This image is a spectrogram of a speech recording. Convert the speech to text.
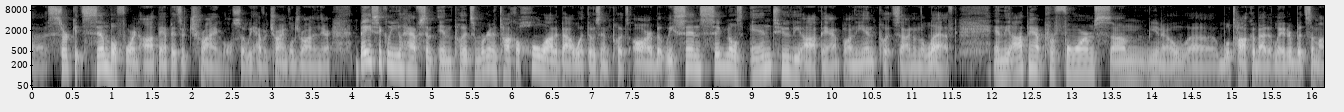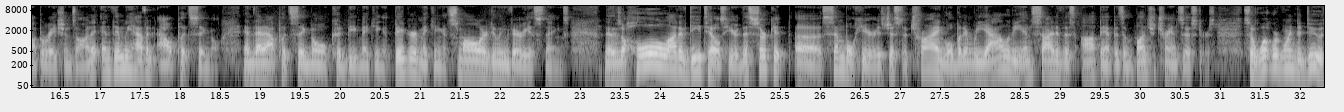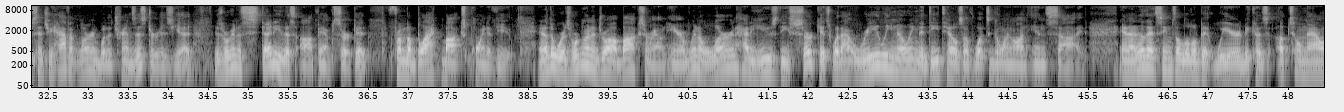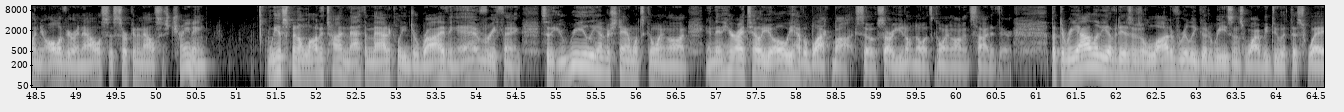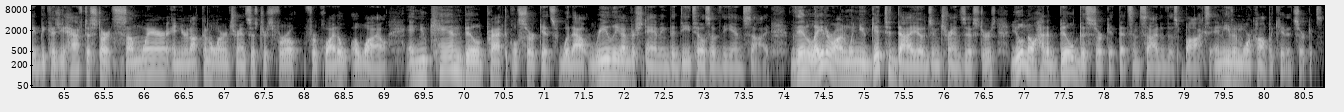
uh, circuit symbol for an op amp is a triangle. So we have a triangle drawn in there. Basically, you have some inputs, and we're going to talk a whole lot about what those inputs are, but we send signals into the op amp on the input side on the left, and the op amp performs some, you know, uh, we'll talk about it later, but some operations on it, and then we have an output signal, and that output signal could be making it bigger, making it smaller, doing various things. Now there's a whole lot of details here. This circuit uh, symbol here is just a triangle, but in reality inside of this op amp is a bunch of transistors. So what we're going to do, since you haven't learned what a transistor is yet, is we're going to study this op amp circuit from a black box point of view. In other words, we're going to draw a box around here and we're going to learn how to use these circuits without really knowing the details of what's going on inside. And I know that seems a little bit weird because up till now in all of your analysis, circuit analysis training, we have spent a lot of time mathematically deriving everything so that you really understand what's going on. And then here I tell you, oh, we have a black box, so sorry, you don't know what's going on inside of there. But the reality of it is there's a lot of really good reasons why we do it this way because you have to start somewhere and you're not going to learn transistors for, for quite a, a while. And you can build practical circuits without really understanding the details of the inside. Then later on, when you get to diodes and transistors, you'll know how to build the circuit that's inside of this box and even more complicated circuits.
